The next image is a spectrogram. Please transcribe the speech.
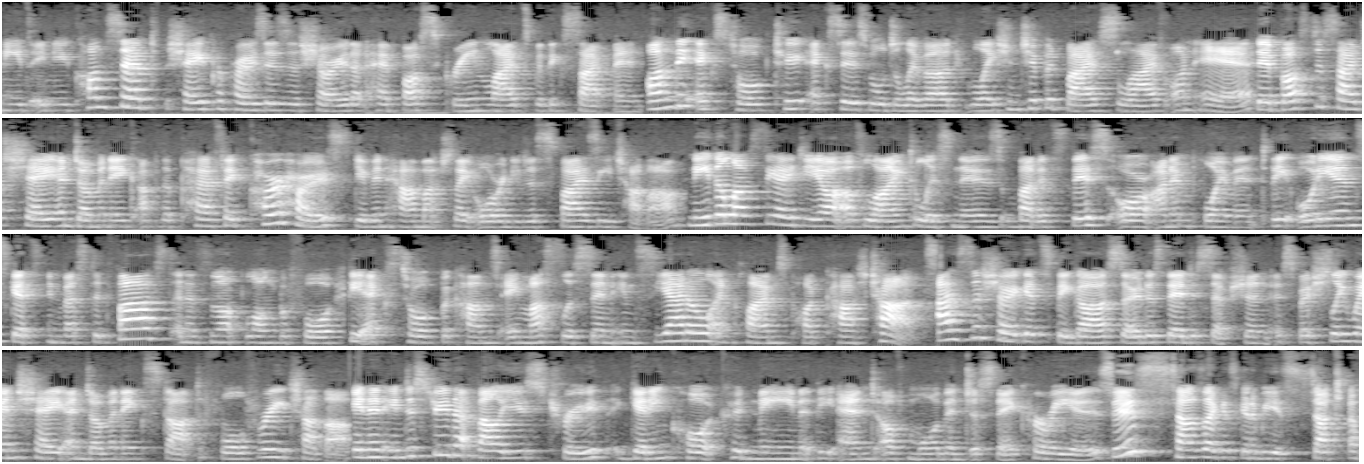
needs a new concept, Shay proposes a show that her boss greenlights with excitement. On the Ex Talk, two exes will deliver relationship advice live on air. Their boss decides Shay and Dominic are the perfect co-hosts given how much they already despise each other. Neither loves the idea of lying to listeners, but it's this or unemployment. The audience gets invested fast and it's not long before the Ex Talk becomes a must listen in Seattle and climbs podcast charts. As the show gets bigger, so does their deception, especially when Shay and Dominic start to fall for each other. In an industry that values truth, getting caught could mean the end of more than just their careers. This sounds like it's gonna be such a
